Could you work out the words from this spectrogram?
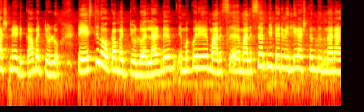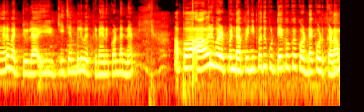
കഷ്ണം എടുക്കാൻ പറ്റുള്ളൂ. ടേസ്റ്റ് നോക്കാൻ പറ്റുള്ളൂ. അല്ലാണ്ട് നമുക്കൊരു മനസ്സ് മനസ്സറിഞ്ഞിട്ട് ഒരു വലിയ കഷ്ണം തിന്നാൻ അങ്ങനെ പറ്റൂല. ഈ ഇഡ്ഡലി ചെമ്പിൽ വെക്കണേനെ കൊണ്ട് തന്നെ അപ്പോൾ ആ ഒരു കുഴപ്പമുണ്ട്. അപ്പോൾ ഇനിയിപ്പോൾ ഇത് കുട്ടികൾക്കൊക്കെ കൊണ്ടേ കൊടുക്കണം.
